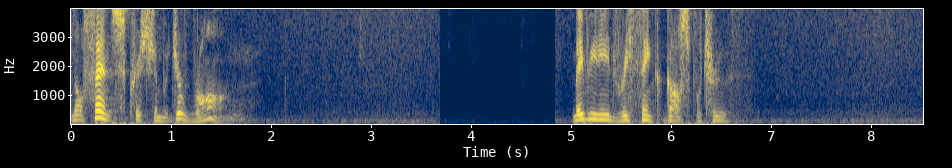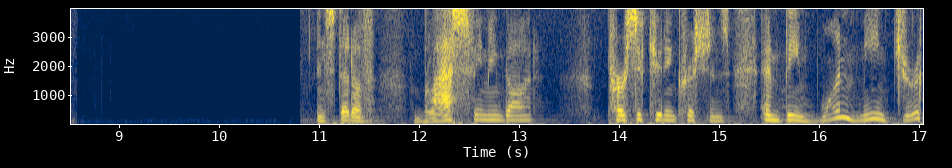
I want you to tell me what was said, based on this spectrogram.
no offense, Christian, but you're wrong. Maybe you need to rethink gospel truth. Instead of blaspheming God, persecuting Christians, and being one mean jerk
